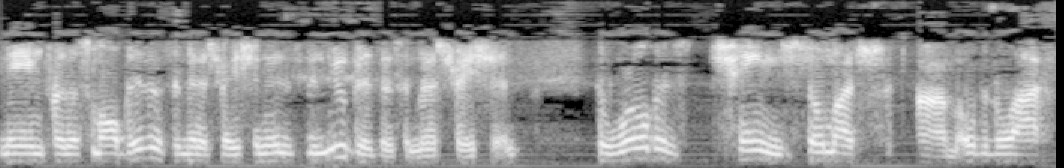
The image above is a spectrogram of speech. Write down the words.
name for the Small Business Administration is the New Business Administration. The world has changed so much um, over the last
